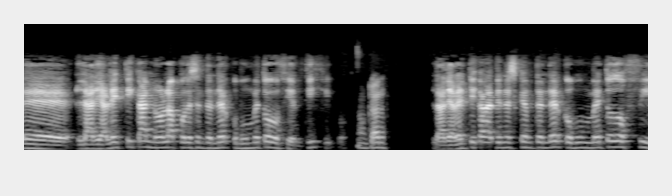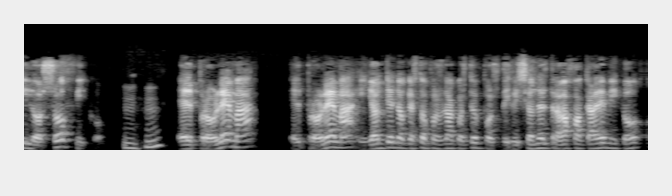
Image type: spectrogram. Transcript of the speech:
eh, la dialéctica no la puedes entender como un método científico. claro. La dialéctica la tienes que entender como un método filosófico. El problema, el problema, y yo entiendo que esto pues, es una cuestión, pues división del trabajo académico,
